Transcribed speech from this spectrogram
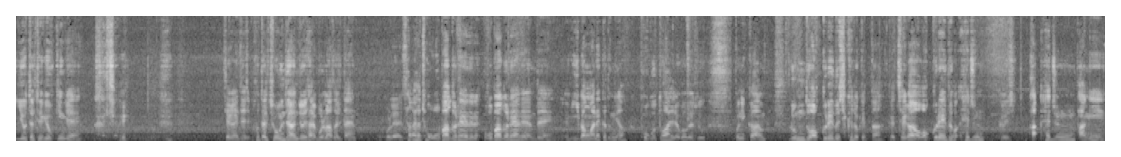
이 호텔 되게 웃긴 게 제가 이제 호텔 좋은지 안 좋은지 잘 몰라서 일단 원래 상해에서 총 5박을 해야 되는 5박을 해야 되는데 여기 2박만 했거든요. 보고 또 하려고 그래서 보니까 룸도 업그레이드 시켜줬겠다. 그러니까 제가 업그레이드 해준 그 바- 해준 방이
